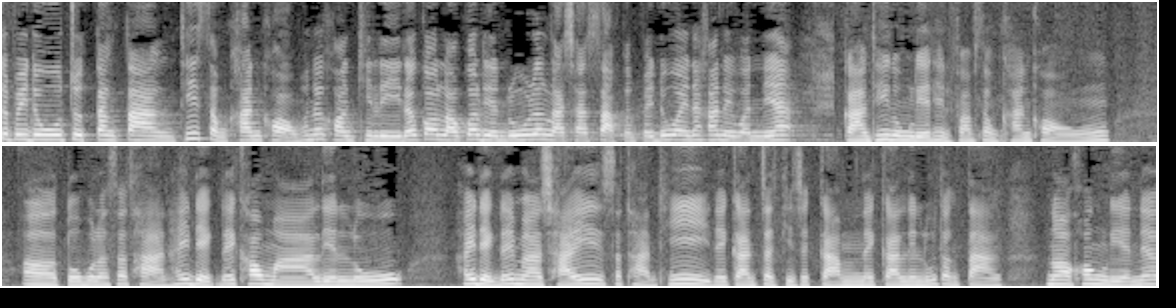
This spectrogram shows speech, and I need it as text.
จะไปดูจุดต่างๆ ที่สำคัญของพระนครคีรี แล้วก็เราก็เรียนรู้เรื่องราชาศัพท์กันไปด้วยนะคะ ในวันนี้การที่โรงเรียนเห็นความสำคัญของออตัวโบราณสถานให้เด็กได้เข้ามาเรียนรู้ ให้เด็กได้มาใช้สถานที่ในการจัดกิจกรรม ในการเรียนรู้ต่างๆ นอกห้องเรียนเนี่ย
